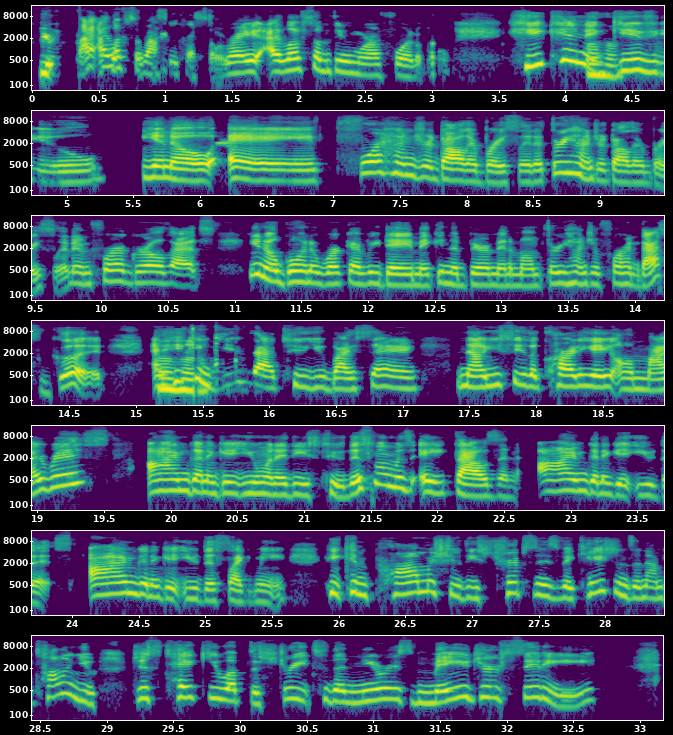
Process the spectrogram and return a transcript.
I, I love Swarovski crystal, right? I love something more affordable. He can mm-hmm. give you you know, a $400 bracelet, a $300 bracelet. And for a girl that's, you know, going to work every day, making the bare minimum 300, 400, that's good. And mm-hmm. he can give that to you by saying, now you see the Cartier on my wrist. I'm going to get you one of these two. This one was 8,000. I'm going to get you this. I'm going to get you this like me. He can promise you these trips and these vacations. And I'm telling you, just take you up the street to the nearest major city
